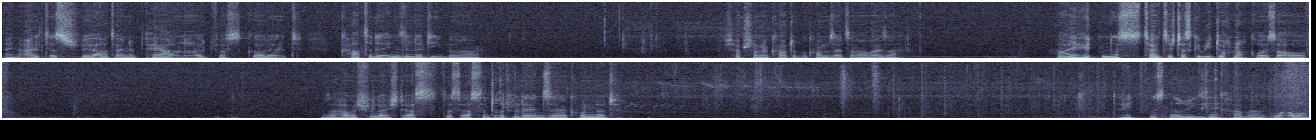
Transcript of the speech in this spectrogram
Ein altes Schwert, eine Perle, etwas Gold, Karte der Insel der Diebe. Ich habe schon eine Karte bekommen, seltsamerweise. Ah, hier hinten ist, teilt sich das Gebiet doch noch größer auf. Also habe ich vielleicht erst das erste Drittel der Insel erkundet. Hinten ist eine Riesenkrabbe. Wow.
